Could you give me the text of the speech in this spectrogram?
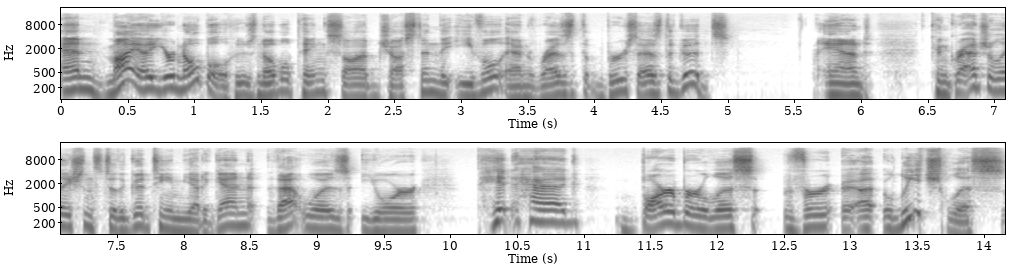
And Maya, your noble, whose noble ping saw Justin the evil and Res the Bruce as the goods. And congratulations to the good team yet again. That was your pit hag barberless ver- uh, leechless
